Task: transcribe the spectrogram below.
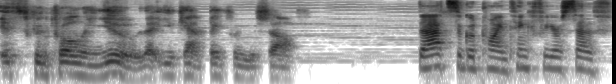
it's controlling you that you can't think for yourself. That's a good point. Think for yourself.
